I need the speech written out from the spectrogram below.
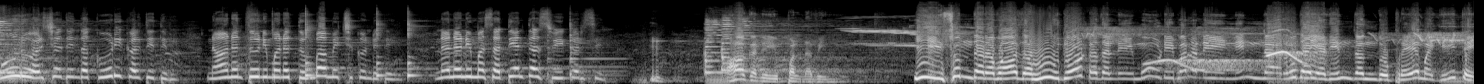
ಮೂರು ವರ್ಷದಿಂದ ಕೂಡಿ ಕಲ್ತಿದ್ದೀವಿ ನಾನಂತೂ ನಿಮ್ಮನ್ನು ತುಂಬಾ ಮೆಚ್ಚಿಕೊಂಡಿದ್ದೇನೆ. ನನ್ನ ನಿಮ್ಮ ಸತ್ಯ ಅಂತ ಸ್ವೀಕರಿಸಿ. ಆಗಲಿ ಪಲ್ಲವಿ ಈ ಸುಂದರವಾದ ಹೂದೋಟದಲ್ಲಿ ಮೂಡಿ ಬರಲಿ ನಿನ್ನ ಹೃದಯದಿಂದೊಂದು ಪ್ರೇಮ ಗೀತೆ.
